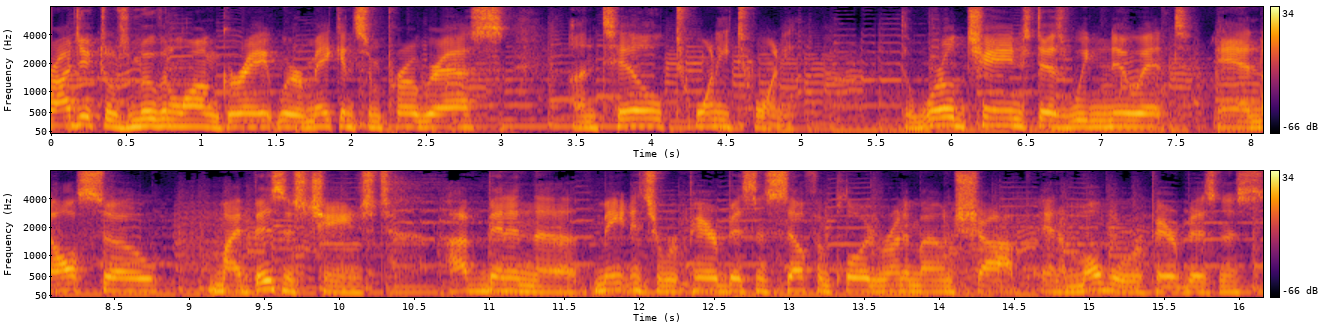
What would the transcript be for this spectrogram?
Project was moving along great. We were making some progress until 2020. The world changed as we knew it, and also my business changed. I've been in the maintenance and repair business, self employed, running my own shop, and a mobile repair business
